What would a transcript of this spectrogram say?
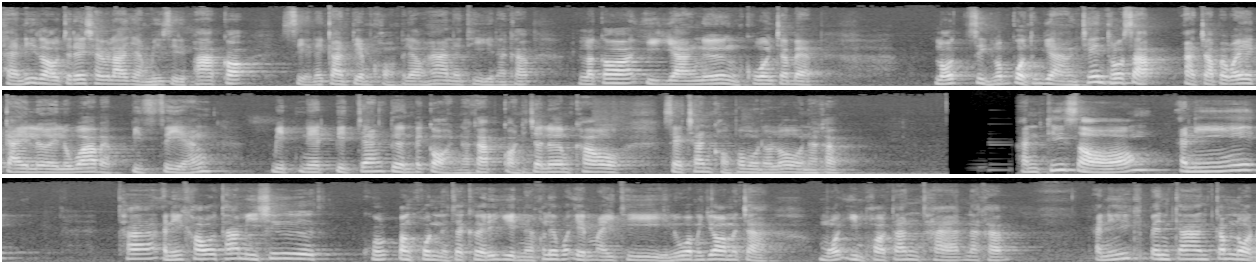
แทนที่เราจะได้ใช้เวลาอย่างมีประสิทธิภาพก็เสียในการเตรียมของไปแล้ว 5 นาทีนะครับแล้วก็อีกอย่างหนึ่งควรจะแบบลดสิ่งรบกวนทุกอย่าง เช่นโทรศัพท์อาจจะเอาไปไว้ไกลเลยหรือว่าแบบปิดเสียงปิดเน็ตปิดแจ้งเตือนไปก่อนนะครับ ก่อนที่จะเริ่มเข้าเซสชันของ Pomodoro นะครับ อันที่ 2 อันนี้ถ้าอันนี้เขาถ้ามีชื่อ บางคนเนี่ยจะเคยได้ยินนะเขาเรียกว่า MIT หรือว่ามันย่อมาจาก Most Important Task นะครับ อันนี้เป็นการกำหนด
